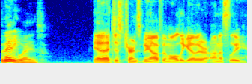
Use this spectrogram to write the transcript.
But anyways, Yeah, that just turns me off him altogether, honestly.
